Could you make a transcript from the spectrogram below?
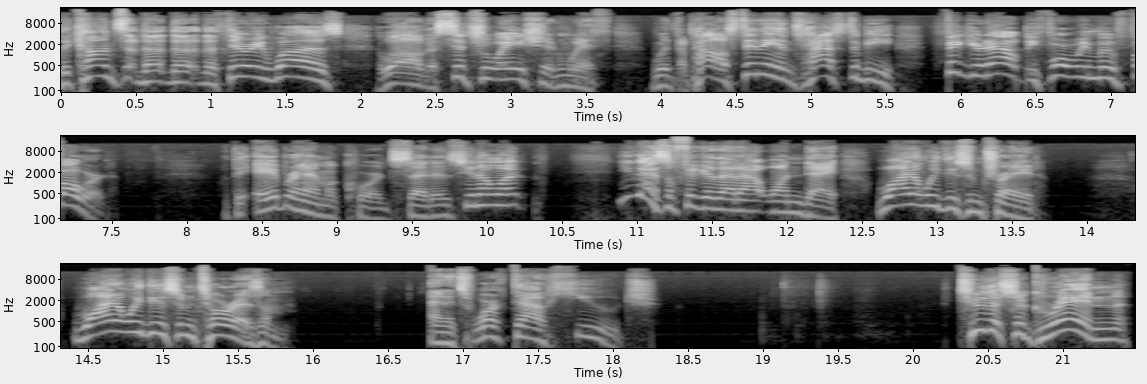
The concept, the, the, the theory was, well, the situation with, with the Palestinians has to be figured out before we move forward. What the Abraham Accord said is, you know what? You guys will figure that out one day. Why don't we do some trade? Why don't we do some tourism? And it's worked out huge. To the chagrin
